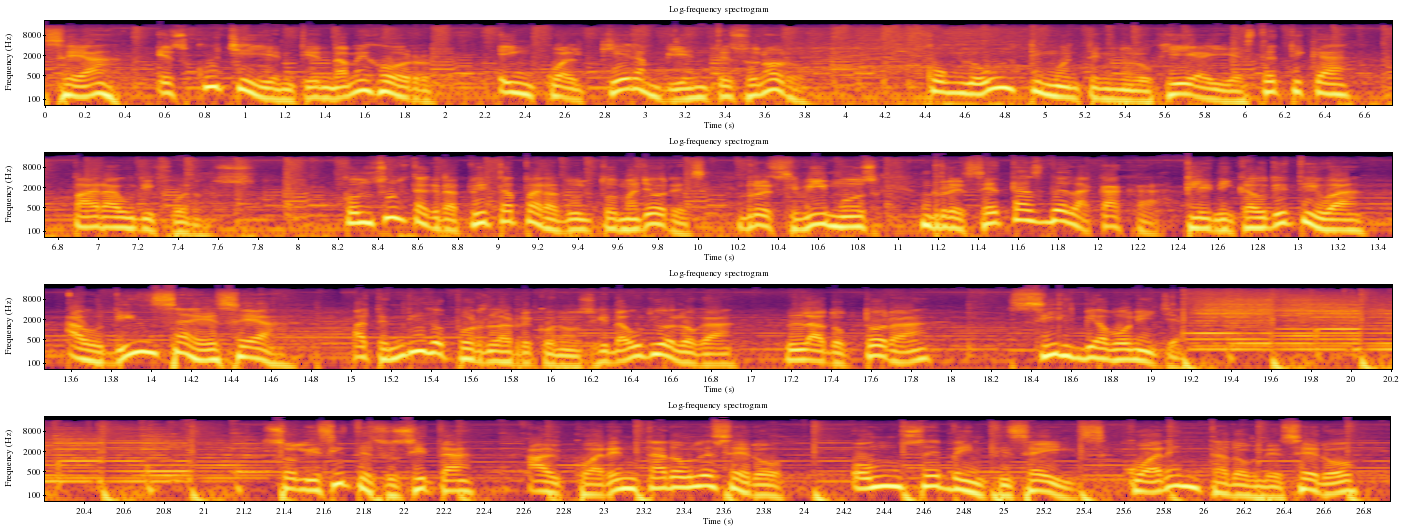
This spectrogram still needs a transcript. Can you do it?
SA. Escuche y entienda mejor en cualquier ambiente sonoro. Con lo último en tecnología y estética para audífonos. Consulta gratuita para adultos mayores. Recibimos recetas de la caja. Clínica Auditiva Audinza SA. Atendido por la reconocida audióloga, la doctora Silvia Bonilla. Solicite su cita al 4000 1126 4000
